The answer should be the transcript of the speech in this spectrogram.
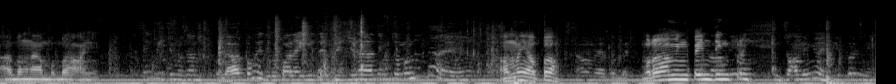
Habang nababa kayo. Video? Wala pa nga, hindi ko pa nakikita yung video natin tumunod na eh. Mamaya pa. Ah, may ba? Maraming pending pre. Sa amin nga, hindi pa rin eh.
